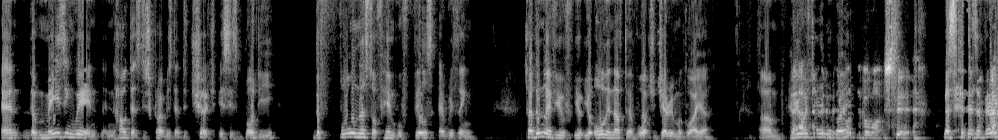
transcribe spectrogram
And the amazing way in, in, how that's described is that the church is his body, the fullness of him who fills everything. So I don't know if you've, you're old enough to have watched Jerry Maguire. Um, have you watched Jerry Maguire? I've never watched it. There's, there's a very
